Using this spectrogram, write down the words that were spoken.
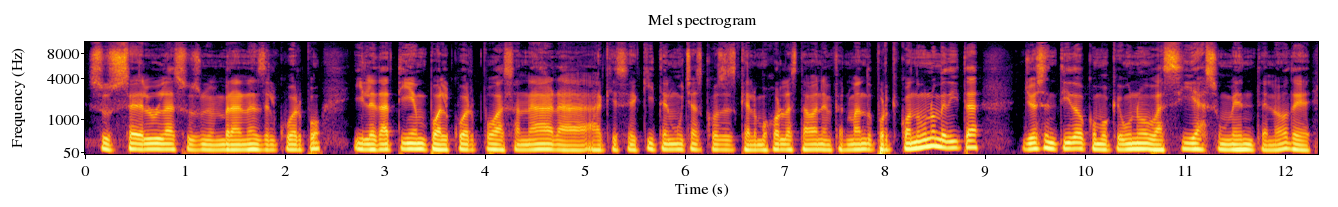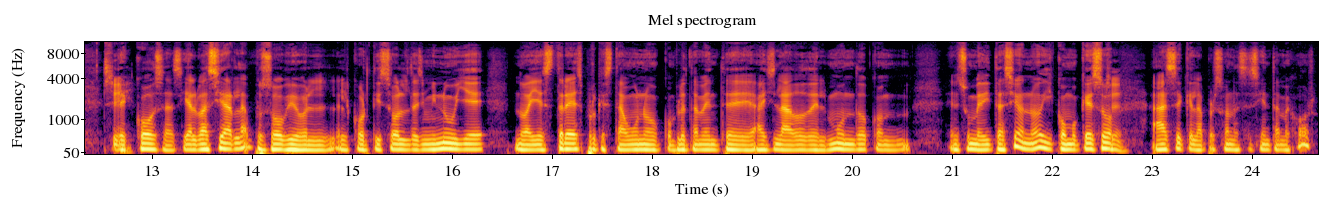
sus células, sus membranas del cuerpo y le da tiempo al cuerpo a sanar, a, a que se quiten muchas cosas que a lo mejor la estaban enfermando. Porque cuando uno medita yo he sentido como que uno vacía su mente, ¿no? De, de cosas. Y al vaciarla, pues obvio, el, cortisol disminuye, no hay estrés porque está uno completamente aislado del mundo con, en su meditación, ¿no? Y como que eso hace que la persona se sienta mejor.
